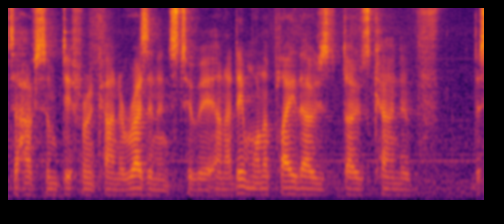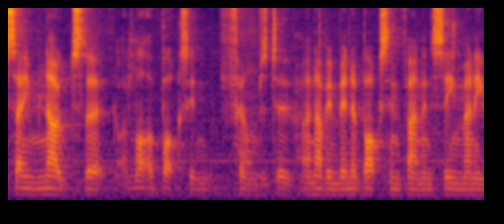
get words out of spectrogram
to have some different kind of resonance to it, and I didn't want to play those those kind of the same notes that a lot of boxing films do. And having been a boxing fan and seen many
